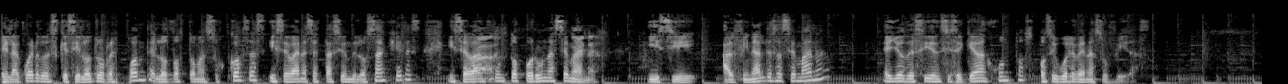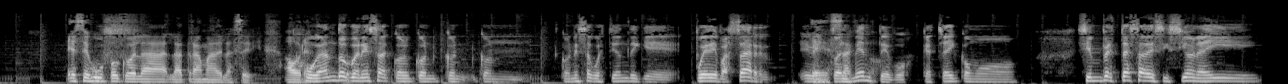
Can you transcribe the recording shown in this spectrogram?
el acuerdo es que si el otro responde, los dos toman sus cosas y se van a esa estación de Los Ángeles y se van Ah, juntos por una semana. Y si al final de esa semana ellos deciden si se quedan juntos o si vuelven a sus vidas. Esa es un poco la, la trama de la serie. Ahora, Jugando con esa, con, con, con, con, con esa cuestión de que puede pasar eventualmente, pues, ¿cachai? Como siempre está esa decisión ahí,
